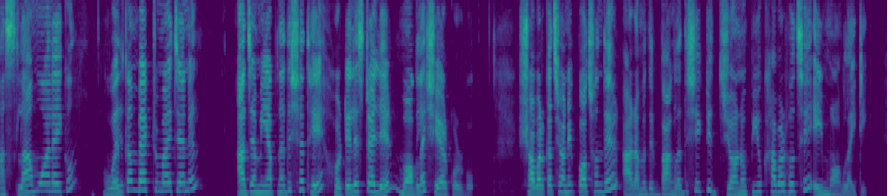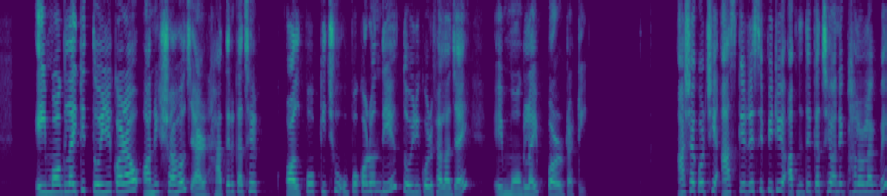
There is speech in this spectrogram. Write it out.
আসসালামু আলাইকুম। Welcome back to my channel আজ আমি আপনাদের সাথে হোটেল স্টাইলের মগলাই শেয়ার করব। সবার কাছে অনেক পছন্দের আর আমাদের বাংলাদেশে একটি জনপ্রিয় খাবার হচ্ছে এই মগলাইটি। এই মগলাইটি তৈরি করাও অনেক সহজ আর হাতের কাছে অল্প কিছু উপকরণ দিয়ে তৈরি করে ফেলা যায় এই মগলাই পরোটাটি। আশা করছি আজকের রেসিপিটি আপনাদের কাছে অনেক ভালো লাগবে।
